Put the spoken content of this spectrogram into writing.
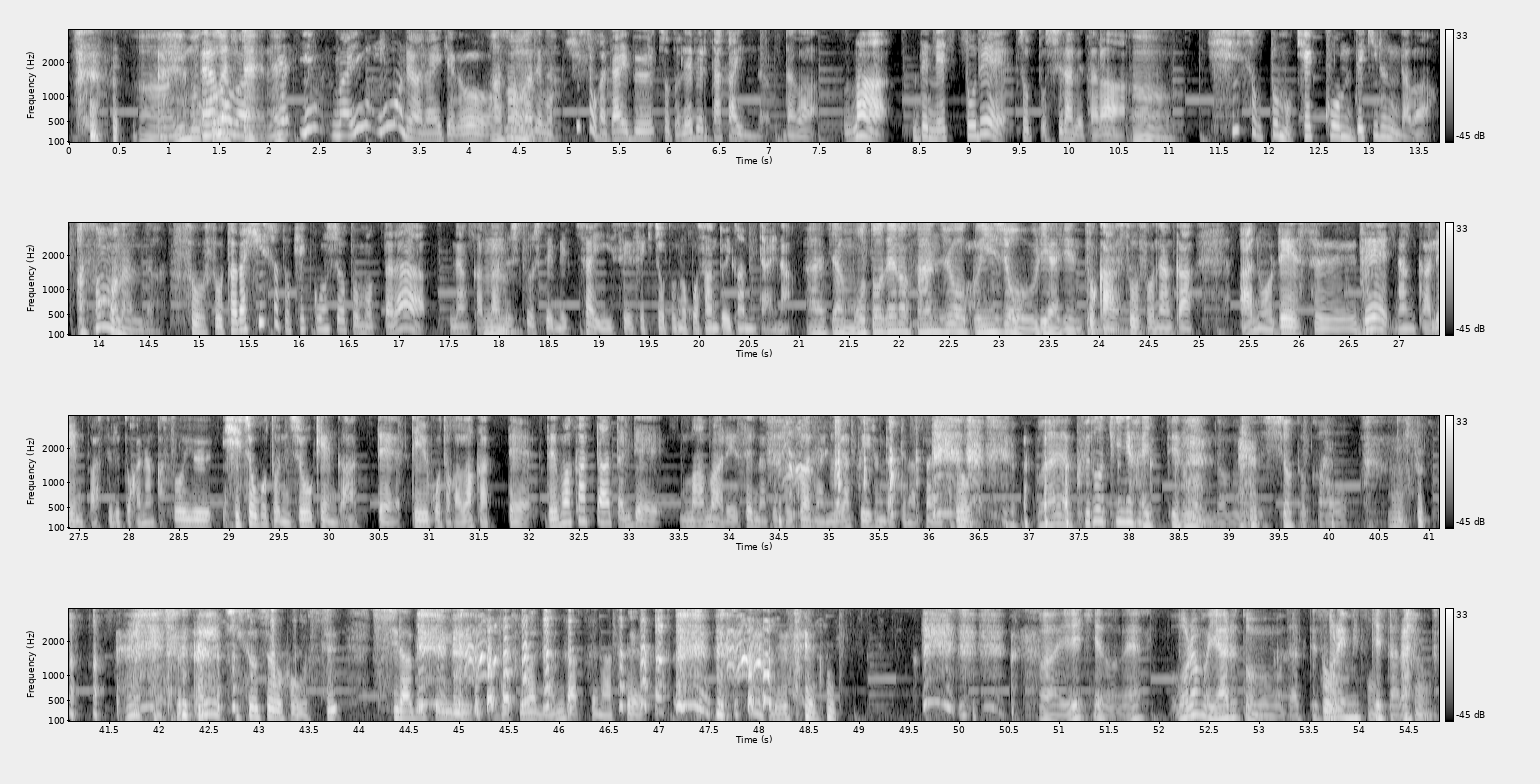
ああ、芋子が来たんやね。いまあい今ではないけどまああそうなんだまあでも秘書がだいぶちょっとレベル高いんだだわまあでネットでちょっと調べたらうん。秘書とも結婚できるんだわあ、そうなんだ。そうそうただ秘書と結婚しようと思ったらなんか馬主としてめっちゃいい成績ちょっと残さんといかんみたいな、あ、じゃあ元手の30億以上売り上げとかそうそうなんかあのレースでなんか連覇するとかなんかそういう秘書ごとに条件があってっていうことが分かってで分かったあたりでまあまあ冷静になって僕は何をやっているんだってなったんだけどう。なんか口説きに入ってるもんな、もう秘書とかを。秘書情報をし調べている僕は何だってなって 冷静にまあ、ええけどね。俺もやると思うもん。だって、それ見つけたら。うん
